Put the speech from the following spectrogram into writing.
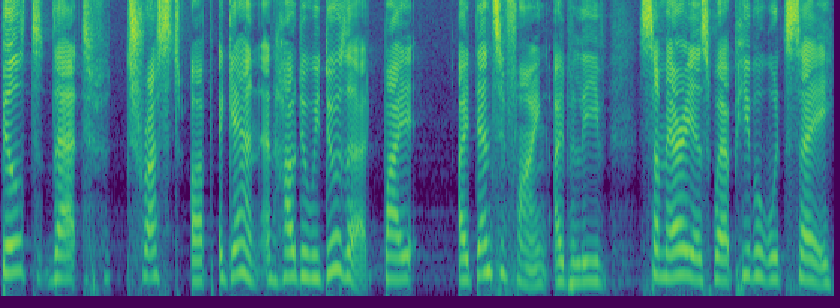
build that trust up again. And how do we do that? By identifying, I believe, some areas where people would say,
